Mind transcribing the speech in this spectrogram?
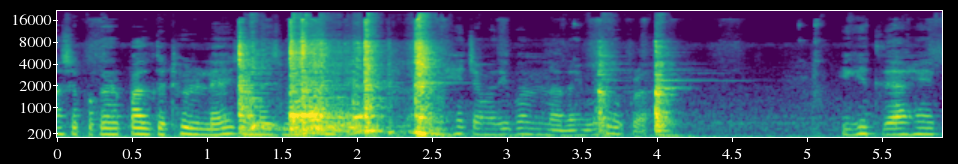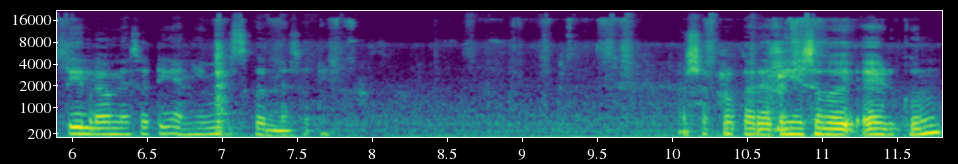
अशा प्रकारे पालतं ठेवलेलं आहे ज्यावेळेस आणि ह्याच्यामध्ये बनवणार आहे मी ढोकळा. हे घेतले आहे तेल लावण्यासाठी आणि हे मिक्स करण्यासाठी. अशा प्रकारे आता हे सगळं ॲड करून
